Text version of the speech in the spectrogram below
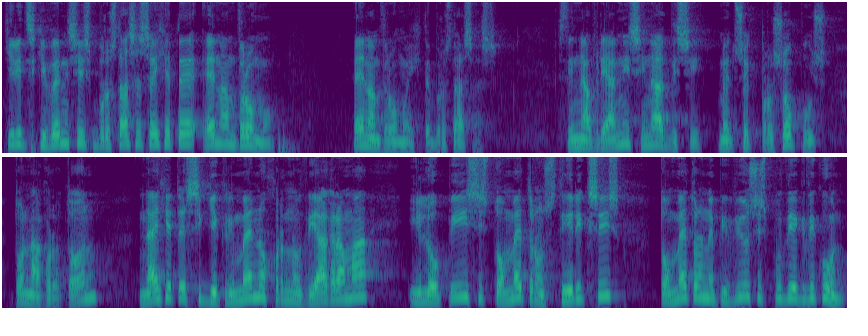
Κύριοι της κυβέρνησης, μπροστά σας έχετε έναν δρόμο. Έναν δρόμο έχετε μπροστά σας. Στην αυριανή συνάντηση με τους εκπροσώπους των αγροτών να έχετε συγκεκριμένο χρονοδιάγραμμα υλοποίησης των μέτρων στήριξης, των μέτρων επιβίωσης που διεκδικούν.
